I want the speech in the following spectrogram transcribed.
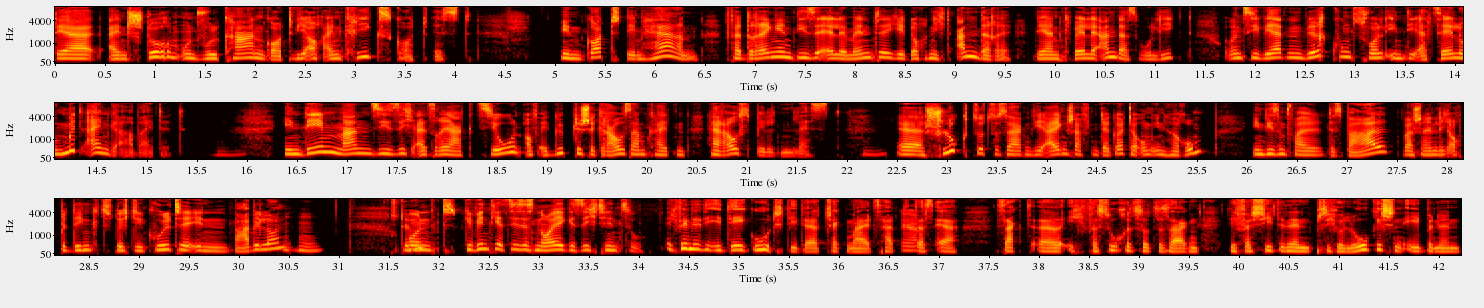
der ein Sturm- und Vulkangott wie auch ein Kriegsgott ist. In Gott, dem Herrn, verdrängen diese Elemente jedoch nicht andere, deren Quelle anderswo liegt, und sie werden wirkungsvoll in die Erzählung mit eingearbeitet indem man sie sich als Reaktion auf ägyptische Grausamkeiten herausbilden lässt. Mhm. Er schluckt sozusagen die Eigenschaften der Götter um ihn herum, in diesem Fall des Baal, wahrscheinlich auch bedingt durch die Kulte in Babylon. Mhm. Und gewinnt jetzt dieses neue Gesicht hinzu. Ich finde die Idee gut, die der Jack Miles hat, ja. dass er sagt, äh, ich versuche sozusagen die verschiedenen psychologischen Ebenen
